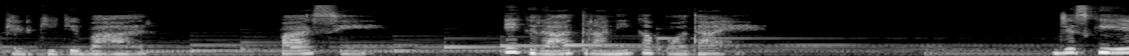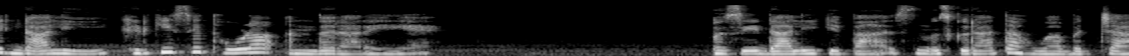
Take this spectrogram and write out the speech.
खिड़की के बाहर पास ही एक रात रानी का पौधा है, जिसकी एक डाली खिड़की से थोड़ा अंदर आ रही है। उसी डाली के पास मुस्कुराता हुआ बच्चा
